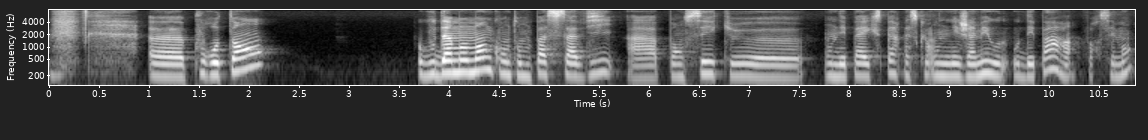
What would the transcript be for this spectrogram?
euh, pour autant, au bout d'un moment, quand on passe sa vie à penser que euh, on n'est pas expert parce qu'on ne l'est jamais au, départ, forcément,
